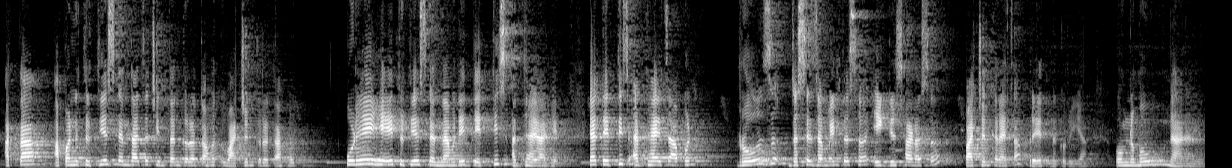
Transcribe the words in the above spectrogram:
आत्ता आपण तृतीय स्कंदाचं चिंतन करत आहोत वाचन करत आहोत. पुढे हे तृतीय स्कंदामध्ये तेहतीस अध्याय आहेत. या तेहतीस अध्यायाचा आपण रोज जसे जमेल तसं एक दिवसाड असं वाचन करायचा प्रयत्न करूया. ओम नमो नारायण.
